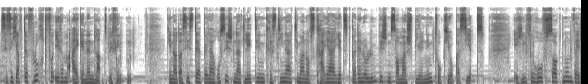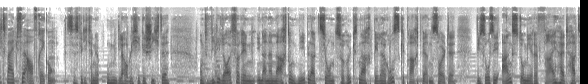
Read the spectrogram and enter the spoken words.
Sie sich auf der Flucht vor Ihrem eigenen Land befinden. Genau das ist der belarussischen Athletin Kristina Timanowskaja jetzt bei den Olympischen Sommerspielen in Tokio passiert. Ihr Hilferuf sorgt nun weltweit für Aufregung. Das ist wirklich eine unglaubliche Geschichte und wie die Läuferin in einer Nacht- und Nebelaktion zurück nach Belarus gebracht werden sollte, wieso sie Angst um ihre Freiheit hat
